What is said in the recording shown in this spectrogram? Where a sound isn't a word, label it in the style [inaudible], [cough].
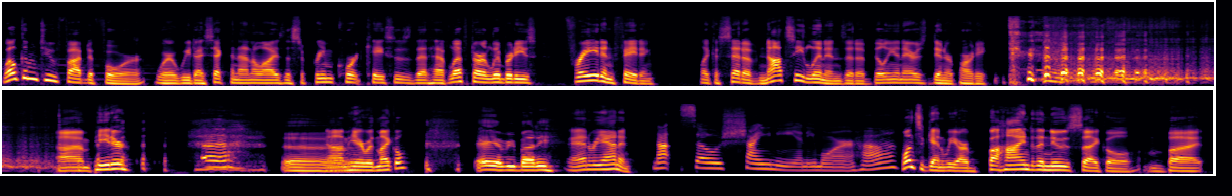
Welcome to 5 to 4, where we dissect and analyze the Supreme Court cases that have left our liberties frayed and fading, like a set of Nazi linens at a billionaire's dinner party. [laughs] I'm Peter. Uh, I'm here with Michael Hey, everybody. and Rhiannon. Not so shiny anymore, huh? Once again, we are behind the news cycle, but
